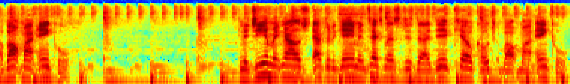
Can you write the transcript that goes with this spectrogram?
about my ankle. And the GM acknowledged after the game in text messages that I did tell Coach about my ankle.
